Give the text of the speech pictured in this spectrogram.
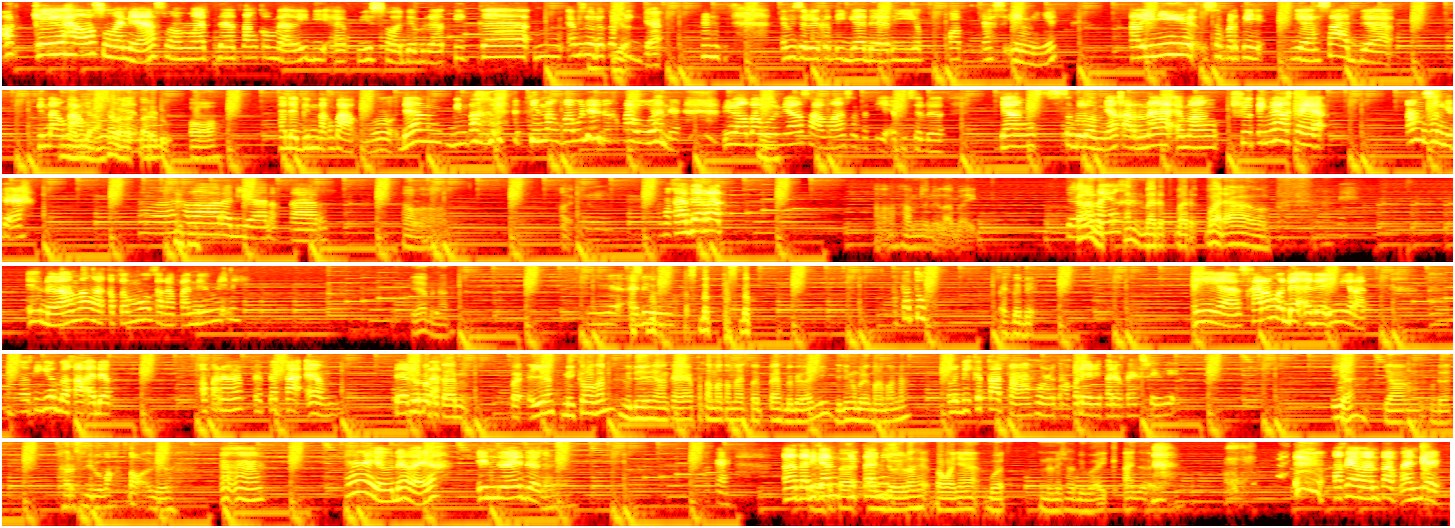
Oke, halo semuanya. Selamat datang kembali di episode berarti ke hmm, episode ketiga. episode ketiga dari podcast ini. Kali ini seperti biasa ada bintang tamu. biasa baru, baru du- Oh, Ada bintang tamu dan bintang bintang tamunya udah ketahuan ya. Bintang tamunya sama seperti episode yang sebelumnya karena emang syutingnya kayak langsung gitu ya. Halo Radian Akhtar. halo. Oke. Apa kabar Rat? Alhamdulillah baik. Udah kan lama udah, ya? kan baru baru wadaw. Eh udah lama nggak ketemu karena pandemi nih. Iya benar. Iya, aduh. Pesbeb, pesbeb, Apa tuh? PSBB. Iya, sekarang udah ada ini Rat. Eh, Tanggal 3 bakal ada apa namanya PPKM Itu darurat. PPKM P- iya mikro kan jadi yang kayak pertama-tama PSBB lagi jadi nggak boleh ke mana-mana Lebih ketat malah menurut aku daripada PSBB. iya yang udah harus di rumah tok gitu Mm Ya ya udah lah ya. Enjoy aja Ya. guys. Oke. Eh, tadi Ya, kan kita, nih enjoy lah ya, pokoknya buat Indonesia lebih baik aja Oke mantap Anjay.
